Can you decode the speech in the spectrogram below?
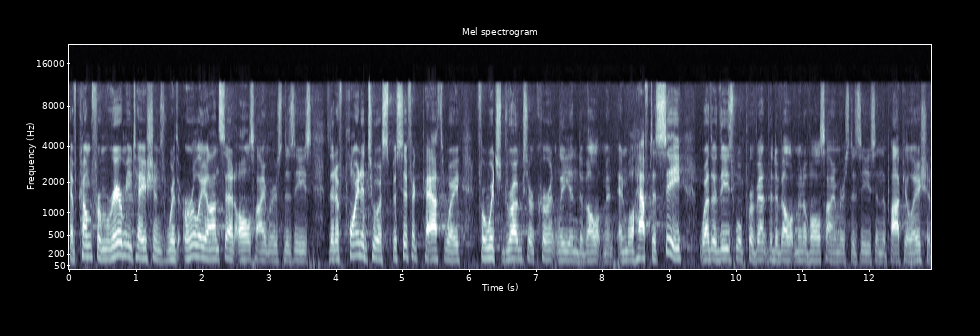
have come from rare mutations with early onset Alzheimer's disease that have pointed to a specific pathway for which drugs are currently in development. And we'll have to see whether these will prevent the development of Alzheimer's disease in the population.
